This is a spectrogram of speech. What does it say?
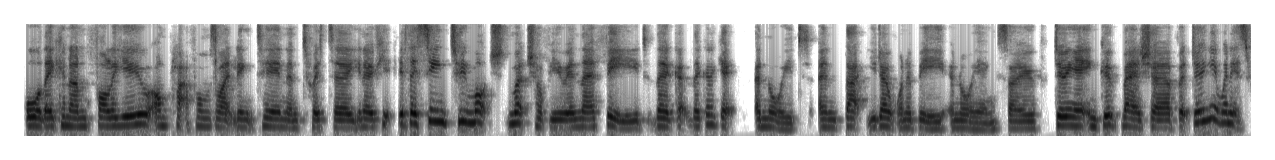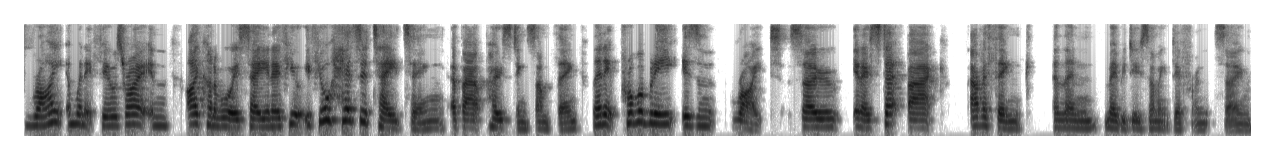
or they can unfollow you on platforms like LinkedIn and Twitter. You know, if you, if they're seeing too much much of you in their feed, they're they're going to get annoyed and that you don't want to be annoying. So doing it in good measure but doing it when it's right and when it feels right. And i kind of always say you know if you if you're hesitating about posting something then it probably isn't right. So you know step back have a think and then maybe do something different. So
